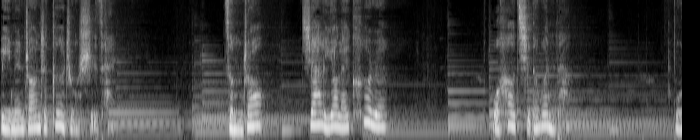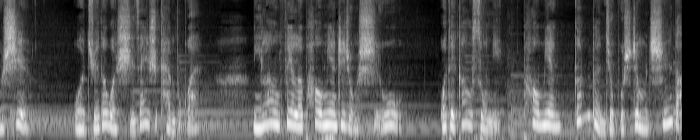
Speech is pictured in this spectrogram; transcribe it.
里面装着各种食材。怎么着？家里要来客人？我好奇地问他。不是，我觉得我实在是看不惯，你浪费了泡面这种食物。我得告诉你，泡面根本就不是这么吃的。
